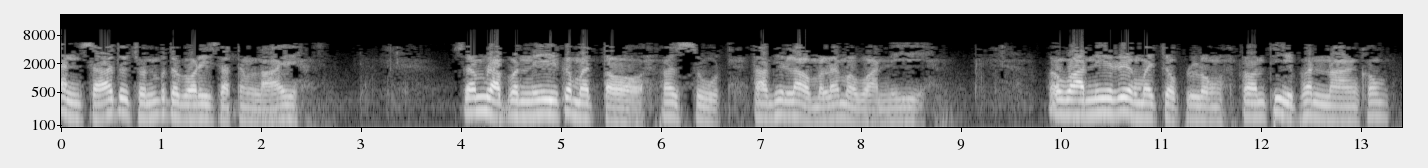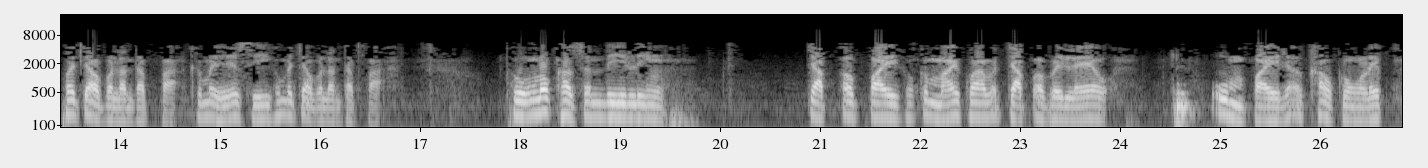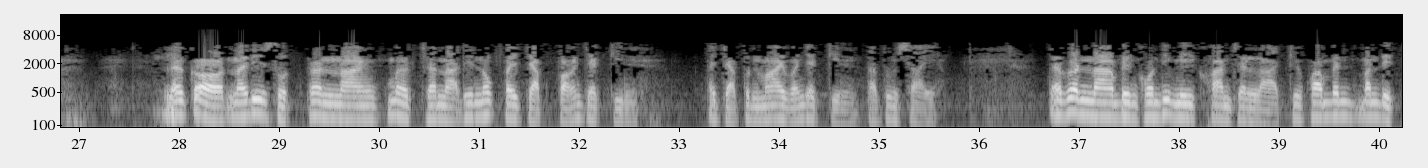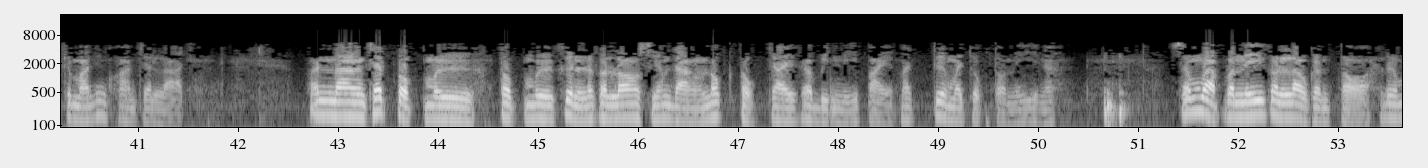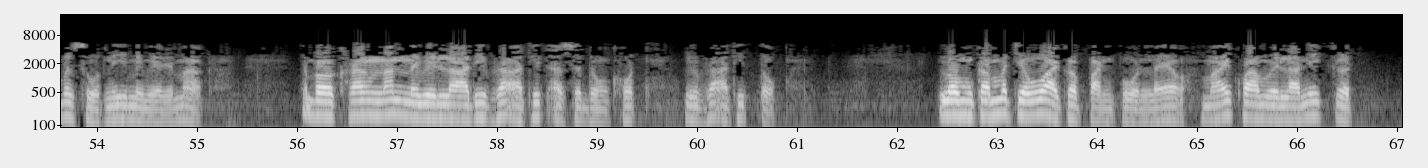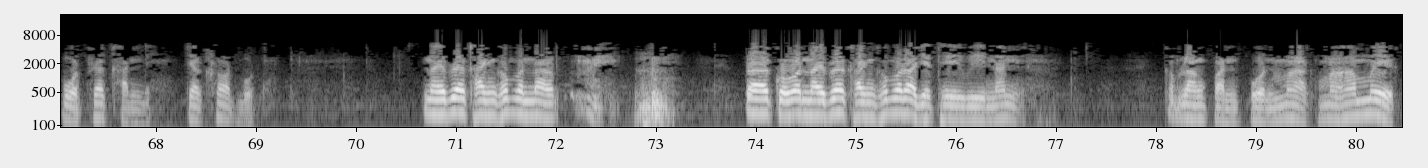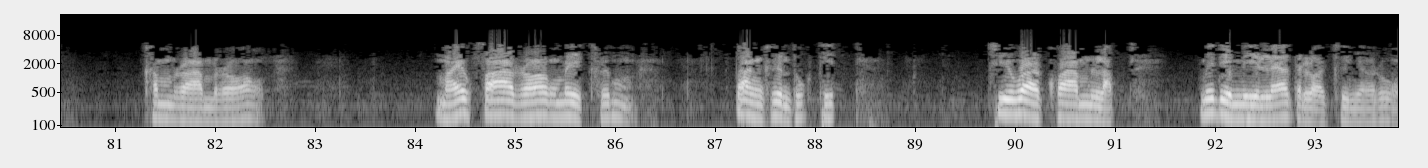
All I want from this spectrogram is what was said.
ท่านสาธุชนพุทธบริษัททั้งหลายสำหรับวันนี้ก็มาต่อพระสูตรตามที่เล่ามาแล้วเมื่อวานนี้เมื่อวานนี้เรื่องมาจบลงตอนที่พระนางของพระเจ้าปรันตปะ คือไม่เหสีของพระเจ้าปรันตปะถูกนกขัสันดีลิง จับเอาไปเขาก็หมายความว่าจับเอาไปแล้ว อุ้มไปแล้วเข้ากรงเล็บ แล้วก็ในที่สุดพระนางเมื่อขณะที่นกไปจับฝังจะกิน ไปจับต้นไม้หวังจะกินตัดต้นไทรแต่พระนางเป็นคนที่มีความฉลาด คือความเป็นบัณฑิตก็หมายถึงความฉลาดพระนางใช้ตบมือตบมือขึ้นแล้วก็ร้องเสียงดัง นกตกใจก็บินหนีไป มาเรื่องมาจบตอนนี้นะสำหรับวันนี้ก็เล่ากันต่อ เรื่องพระสูตรนี้ไม่มีอะไรมาก ท่านบอกครั้งนั้นในเวลาที่พระอาทิตย์อัสดงคตคือพระอาทิตย์ตก ลมกรรมเจวายก็ปั่นป่วนแล้ว หมายความเวลานี้เกิดปวดพระคันจะคลอดบุตร ในพระคันเของบรรดาปรากฏว่าในพระคันเของพระราชเทวีนั้นกำลังปั่นป่วนมากมหาเมฆคำรามร้อง หมายฟ้าร้องไม่ครึ้ม ตั้งขึ้นทุกทิศ ชื่อว่าความหลับไม่ได้มีแล้วตลอดคืนยังรุ่ง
